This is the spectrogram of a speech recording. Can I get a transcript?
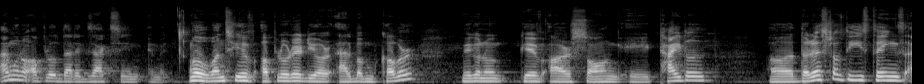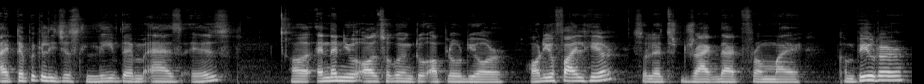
I'm going to upload that exact same image. Oh, once you have uploaded your album cover, we're going to give our song a title. Uh, the rest of these things, I typically just leave them as is. Uh, and then you're also going to upload your audio file here. So let's drag that from my computer.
